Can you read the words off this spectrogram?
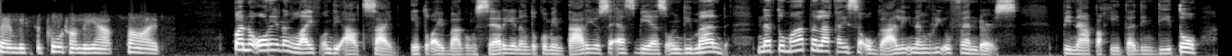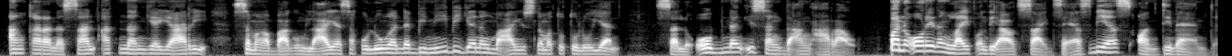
family support on the outside. Panoorin ang Life on the Outside. Ito ay bagong serye ng dokumentaryo sa SBS On Demand na tumatalakay sa ugali ng reoffenders. Pinapakita din dito ang karanasan at nangyayari sa mga bagong laya sa kulungan na binibigyan ng maayos na matutuluyan sa loob ng isang daang araw. Panoorin ang Life on the Outside sa SBS On Demand.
